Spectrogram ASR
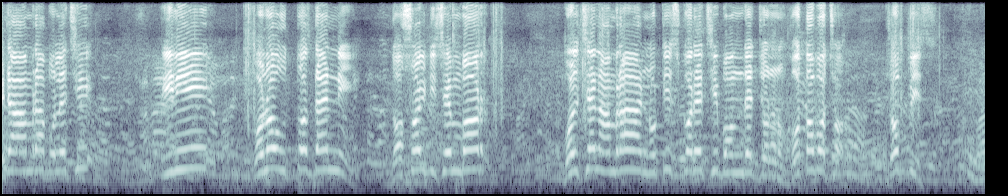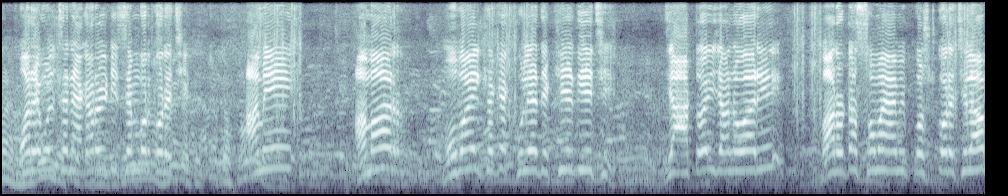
এটা আমরা বলেছি। তিনি কোনো উত্তর দেননি। দশই ডিসেম্বর বলছেন, আমরা নোটিশ করেছি বন্ধের জন্য। গত বছর, চব্বিশ। পরে বলছেন, এগারোই ডিসেম্বর করেছি। আমি আমার মোবাইল থেকে খুলে দেখিয়ে দিয়েছি যে, আটই জানুয়ারি বারোটার সময় আমি পোস্ট করেছিলাম।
